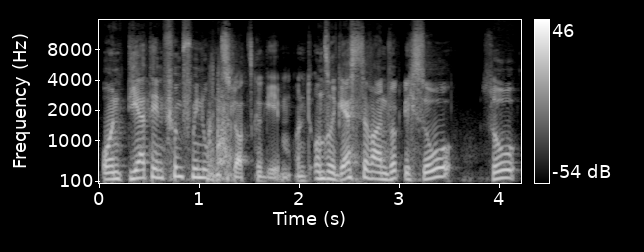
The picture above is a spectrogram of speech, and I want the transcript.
Und die hat den fünf Minuten Slots gegeben. Und unsere Gäste waren wirklich so, so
